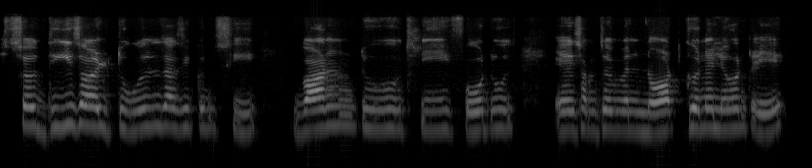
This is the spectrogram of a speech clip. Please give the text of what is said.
So these are tools as you can see. One, two, three, four tools is something we're not gonna learn today.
